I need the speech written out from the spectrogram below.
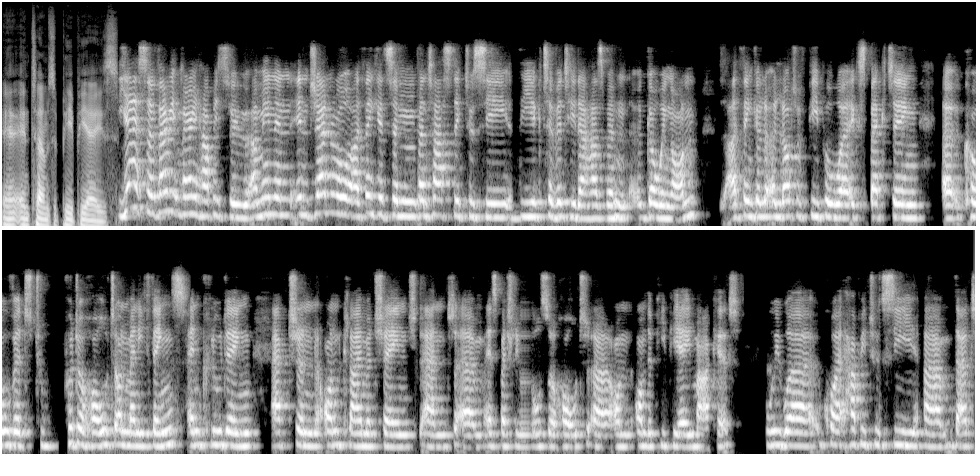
in, in, terms of PPAs? Yeah, so very, very happy to. I mean, in, in general, I think it's um, fantastic to see the activity that has been going on. I think a, a lot of people were expecting uh, COVID to put a halt on many things, including action on climate change and um, especially also halt uh, on, on the PPA market. We were quite happy to see um, that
